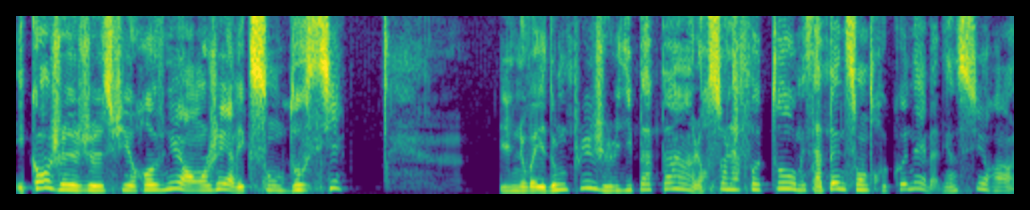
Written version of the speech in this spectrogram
Et quand je, je suis revenue à Angers avec son dossier, il ne voyait donc plus. Je lui dis, papa, alors sur la photo, mais c'est peine si on te reconnaît. Bah, bien sûr, hein.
